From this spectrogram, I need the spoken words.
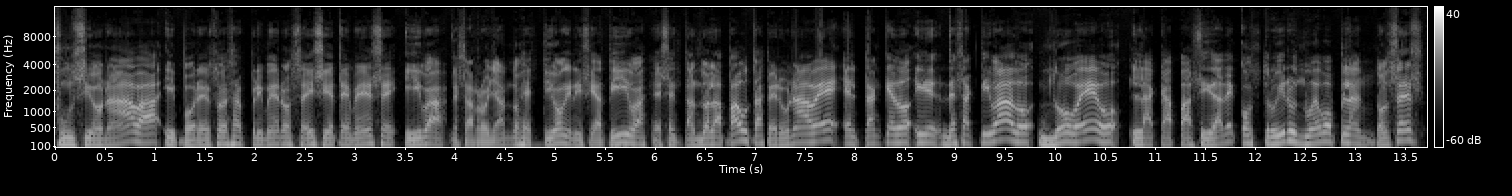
funcionaba y por eso esos primeros seis, siete meses iba desarrollando gestión, iniciativa, eh, sentando la pauta, pero una vez el plan quedó desactivado, no veo la capacidad de construir un nuevo plan. Entonces,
